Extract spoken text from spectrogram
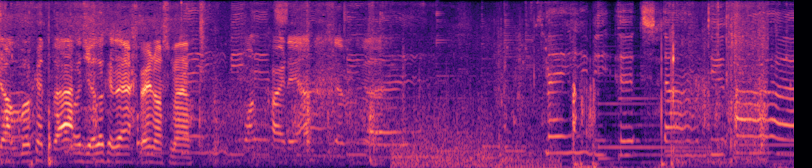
you look at that? Would you look at that? Very nice male. One car down, seven to go. Maybe it's down to us.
